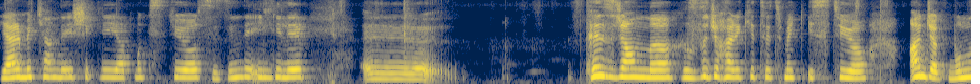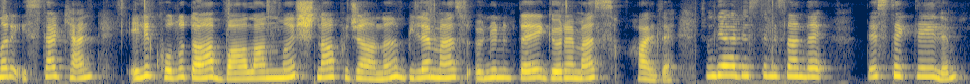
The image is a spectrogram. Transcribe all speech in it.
yer mekan değişikliği yapmak istiyor. Sizinle ilgili e, tez canlı, hızlıca hareket etmek istiyor. Ancak bunları isterken eli kolu daha bağlanmış, ne yapacağını bilemez, önünü de göremez halde. Şimdi diğer destemizden de destekleyelim.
